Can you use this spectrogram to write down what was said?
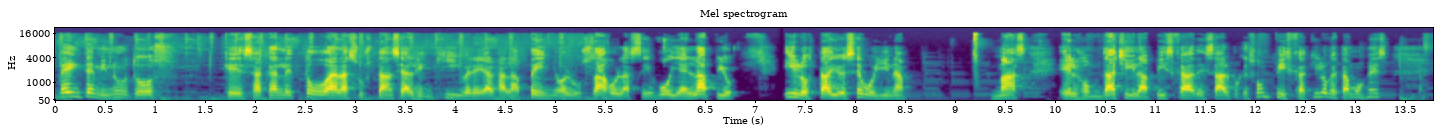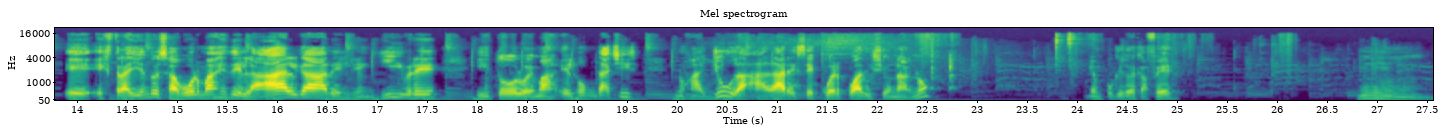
20 minutos que sacarle toda la sustancia al jengibre, al jalapeño, a los ajos, la cebolla, el apio y los tallos de cebollina, más el homdachi y la pizca de sal, porque son pizca. Aquí lo que estamos es eh, extrayendo el sabor más de la alga, del jengibre y todo lo demás. El homdachi nos ayuda a dar ese cuerpo adicional, ¿no? Un poquito de café. Mmm.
